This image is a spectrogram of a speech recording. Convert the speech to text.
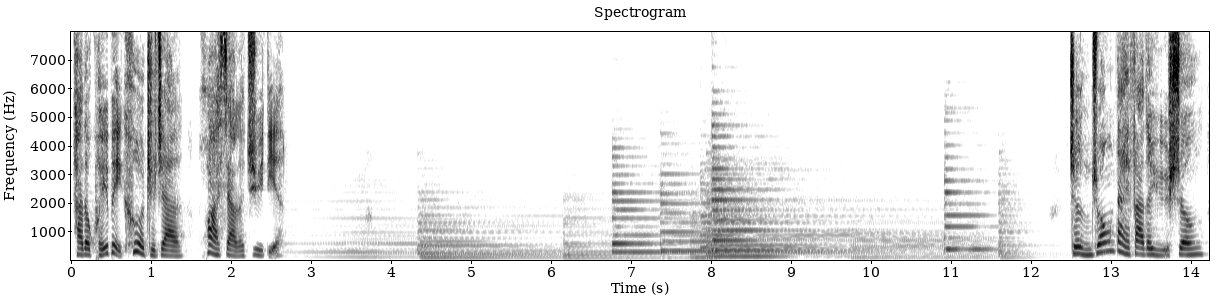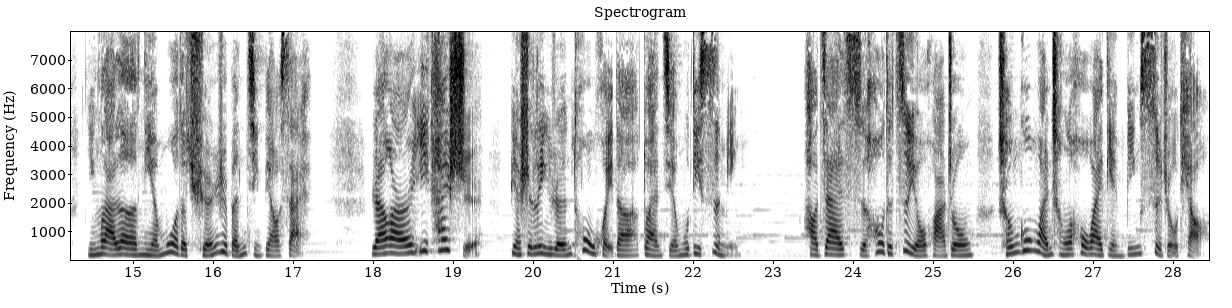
他的魁北克之战画下了句点。整装待发的羽生迎来了年末的全日本锦标赛，然而一开始便是令人痛悔的短节目第四名。好在此后的自由滑中成功完成了后外点冰四周跳，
